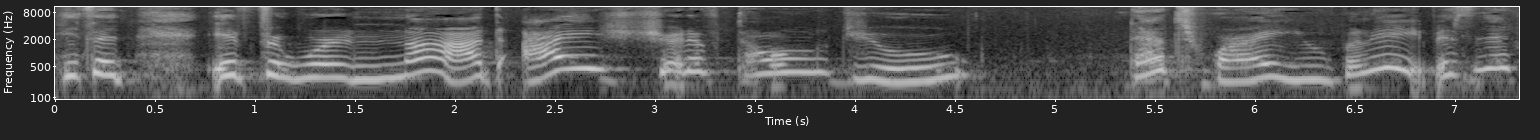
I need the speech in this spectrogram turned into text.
He said, If it were not, I should have told you. That's why you believe, isn't it?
